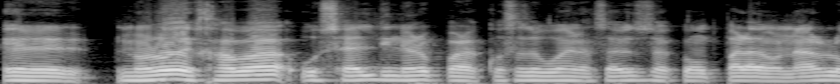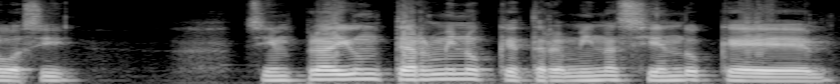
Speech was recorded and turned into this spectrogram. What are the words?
él no lo dejaba usar el dinero para cosas buenas, ¿sabes? O sea, como para donarlo o así. Siempre hay un término que termina siendo que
